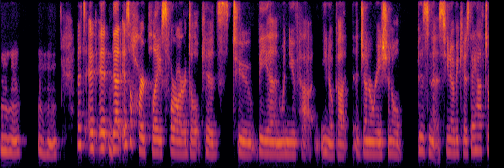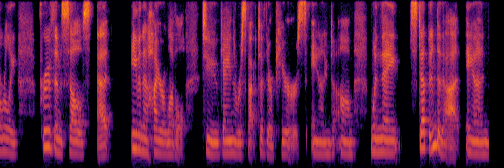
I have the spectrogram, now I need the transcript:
Mm-hmm. Mm-hmm. That's it, it. That is a hard place for our adult kids to be in when you've had, you know, got a generational business, you know, because they have to really prove themselves at even a higher level to gain the respect of their peers. And um, when they step into that, and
